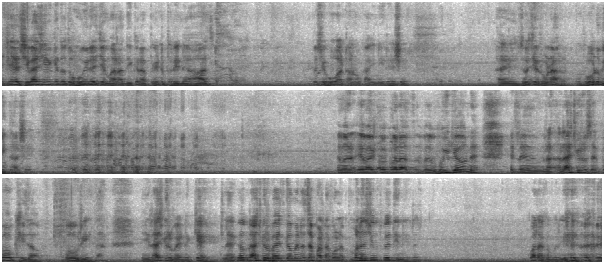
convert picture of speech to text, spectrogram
એટલે શિવાજીએ કીધું તો હુઈ રહેજે, મારા દીકરા પેટ ભરીને આજ. પછી હુવા ટાણું કાંઈ નહીં રહેશે. હે, જોજે રોડા રોડ વિંધાશે. એમાં એવા કોઈક ઓલા હુઈ ગયો ને, એટલે રાજગુરુ સાહેબ બહુ ખીજાવ, બહુ રીહદાર એ રાજગુરુભાઈને કહે, એટલે રાજગુરુભાઈ જ ગમે ને ઝપાટા બોલે. મને જીવ કહી દી નહીં, રાજગુરુ. કોને ખબર? એ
